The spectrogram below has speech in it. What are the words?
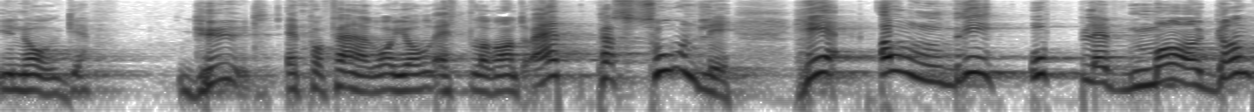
i Norge. Gud er på ferde og gjør et eller annet. Og Jeg personlig har aldri opplevd magen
